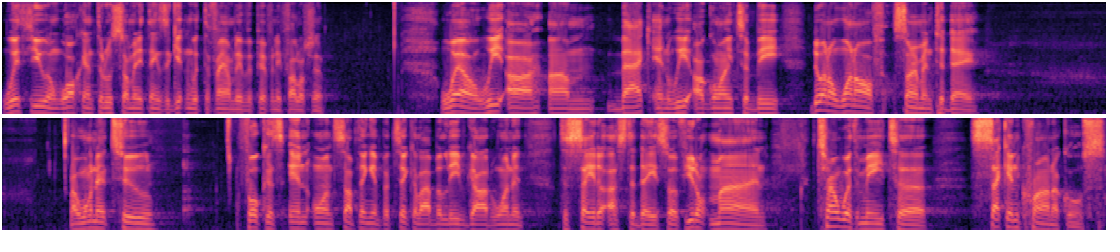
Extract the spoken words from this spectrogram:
with you and walking through so many things and getting with the family of Epiphany Fellowship. Well, we are um, back and we are going to be doing a one off sermon today. I wanted to focus in on something in particular I believe God wanted to say to us today. So if you don't mind, turn with me to Second Chronicles.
